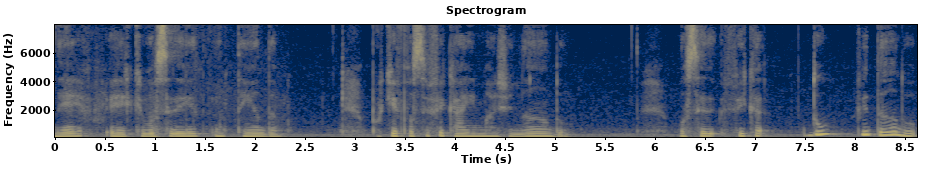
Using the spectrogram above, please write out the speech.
né? É, que você entenda. Porque você ficar imaginando, você fica duvidando.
